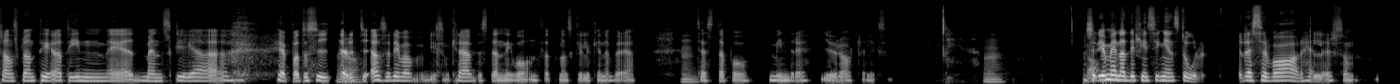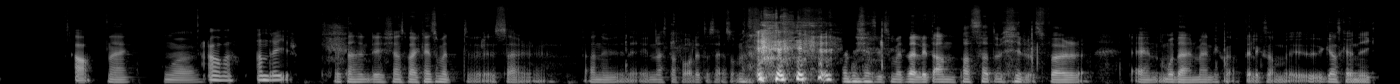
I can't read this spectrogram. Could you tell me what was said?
transplanterat in med mänskliga hepatocyter. Ja. Alltså det var, liksom, krävdes den nivån för att man skulle kunna börja mm. testa på mindre djurarter. Liksom. Mm. Så ja. jag menar, det finns ingen stor reservoar heller som, ja, Nej. av andra djur. Utan det känns verkligen som ett eh, så här, ja nu är det nästan farligt att säga så, men, men det känns som ett väldigt anpassat virus för en modern människa. Det är liksom eh, ganska unikt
